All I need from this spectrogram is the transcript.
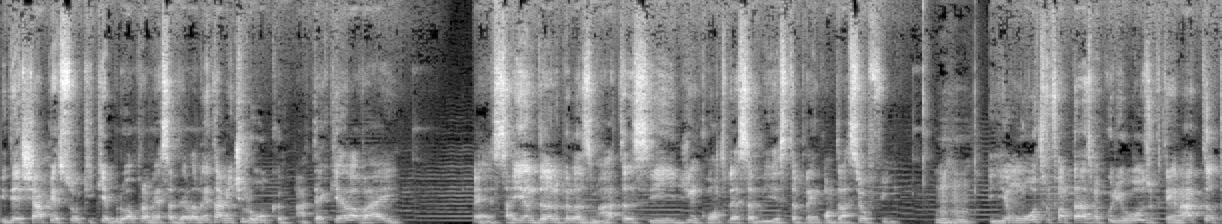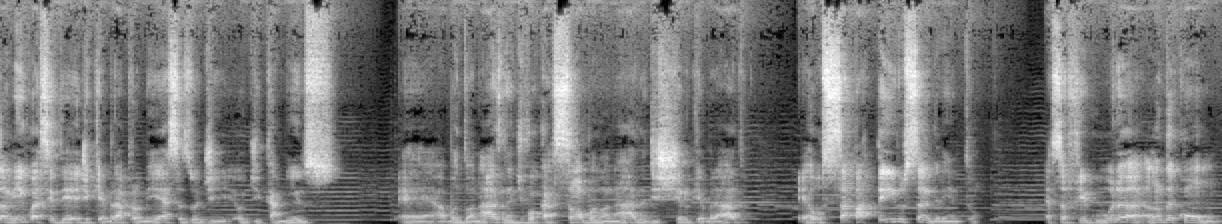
e deixar a pessoa que quebrou a promessa dela lentamente louca, até que ela vai é, sair andando pelas matas e ir de encontro dessa besta para encontrar seu fim. Uhum. E um outro fantasma curioso que tem lá, também com essa ideia de quebrar promessas ou de, ou de caminhos é, abandonados, né, de vocação abandonada, destino quebrado, é o sapateiro sangrento. Essa figura anda com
